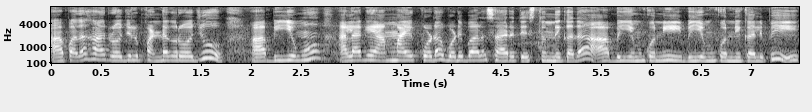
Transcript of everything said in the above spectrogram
ఆ పదహారు రోజులు పండగ రోజు ఆ బియ్యము అలాగే అమ్మాయి కూడా ఒడిబాల సారి తెస్తుంది కదా ఆ బియ్యం కొన్ని ఈ బియ్యం కొన్ని కలిపి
